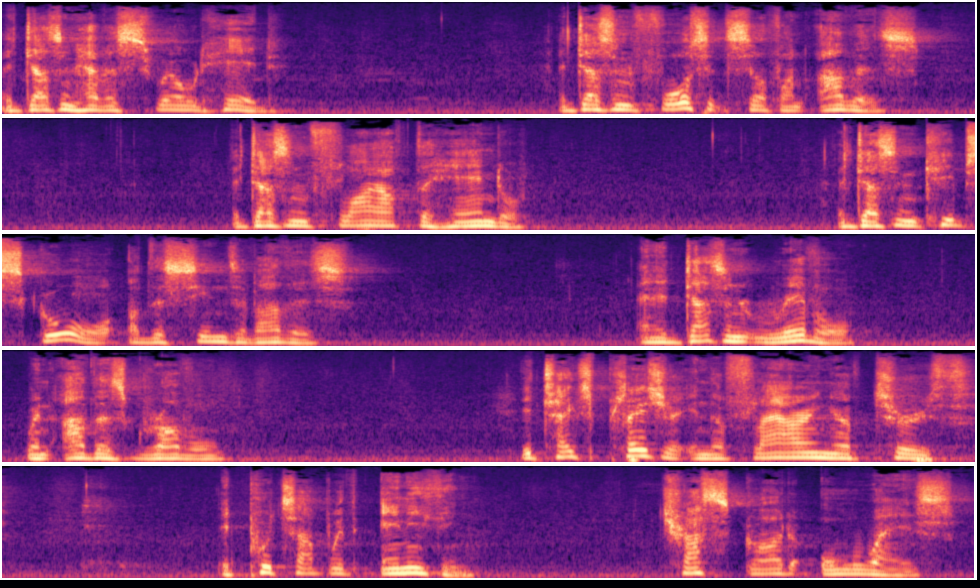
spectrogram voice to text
It doesn't have a swelled head. It doesn't force itself on others. It doesn't fly off the handle. It doesn't keep score of the sins of others. And it doesn't revel when others grovel. It takes pleasure in the flowering of truth. It puts up with anything. Trusts God always.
